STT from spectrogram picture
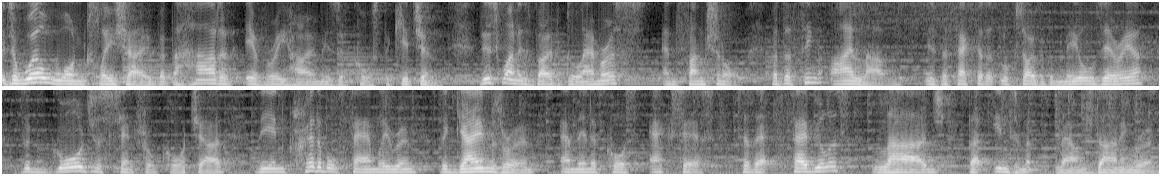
It's a well-worn cliche, but the heart of every home is of course the kitchen. This one is both glamorous and functional, but the thing I love is the fact that it looks over the meals area, the gorgeous central courtyard, the incredible family room, the games room, and then of course access to that fabulous, large, but intimate lounge dining room.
